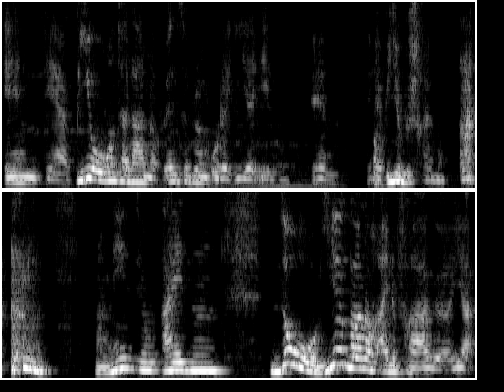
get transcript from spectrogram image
in der Bio runterladen auf Instagram oder hier eben in, in der Videobeschreibung. Magnesium, Eisen. So, hier war noch eine Frage. Ja,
